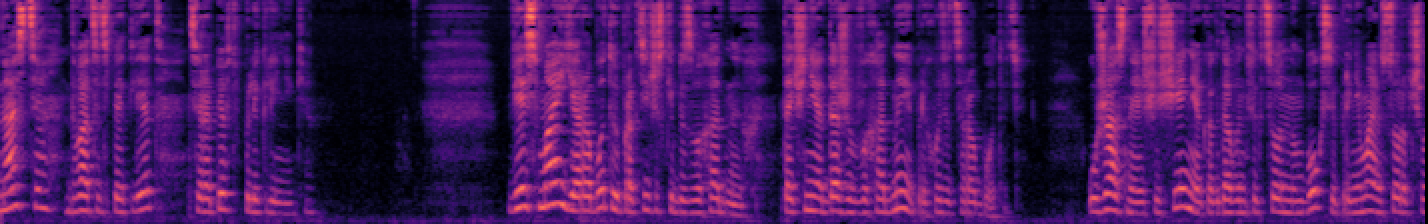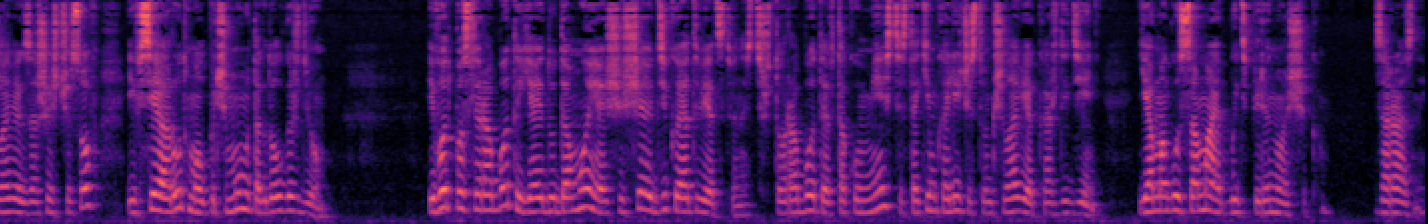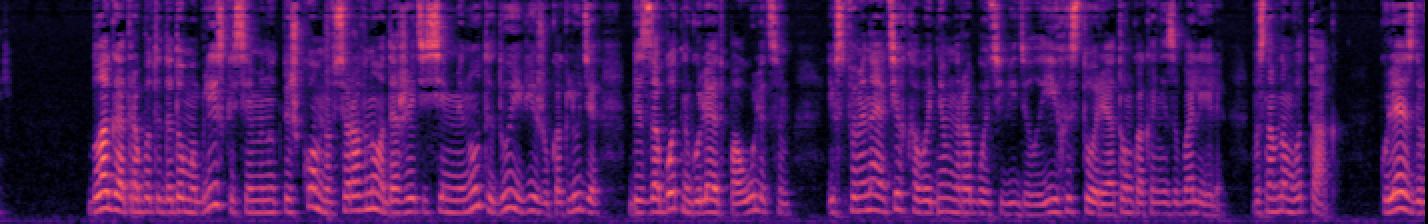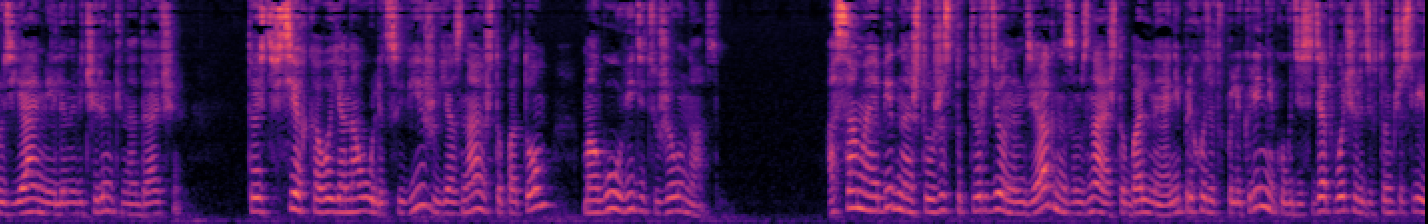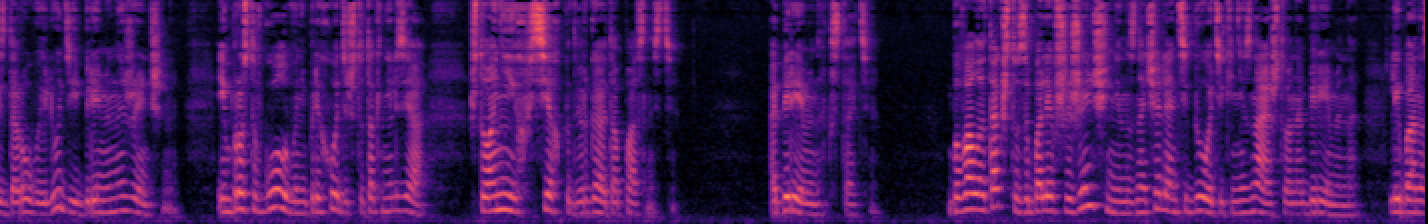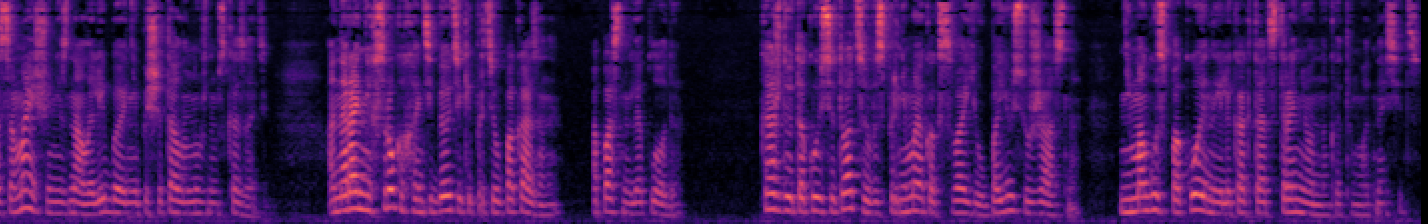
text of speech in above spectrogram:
Настя, 25 лет, терапевт в поликлинике. Весь май я работаю практически без выходных. Точнее, даже в выходные приходится работать. Ужасное ощущение, когда в инфекционном боксе принимаем 40 человек за 6 часов, и все орут, мол, почему мы так долго ждем. И вот после работы я иду домой и ощущаю дикую ответственность, что работая в таком месте с таким количеством человек каждый день, я могу сама быть переносчиком, заразной. Благо от работы до дома близко, 7 минут пешком, но все равно даже эти 7 минут иду и вижу, как люди беззаботно гуляют по улицам, и вспоминаю тех, кого днем на работе видела, и их истории о том, как они заболели. В основном вот так, гуляя с друзьями или на вечеринке на даче. То есть всех, кого я на улице вижу, я знаю, что потом могу увидеть уже у нас. А самое обидное, что уже с подтвержденным диагнозом, зная, что больные, они приходят в поликлинику, где сидят в очереди в том числе и здоровые люди, и беременные женщины. Им просто в голову не приходит, что так нельзя, что они их всех подвергают опасности. О беременных, кстати. Бывало так, что заболевшей женщине назначали антибиотики, не зная, что она беременна. Либо она сама еще не знала, либо не посчитала нужным сказать. А на ранних сроках антибиотики противопоказаны, опасны для плода. Каждую такую ситуацию воспринимаю как свою, боюсь ужасно. Не могу спокойно или как-то отстраненно к этому относиться.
